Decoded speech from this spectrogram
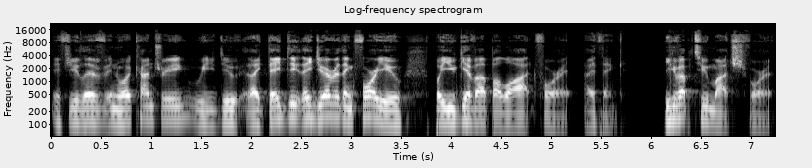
If you live in what country, we do like they do they do everything for you, but you give up a lot for it. I think you give up too much for it.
